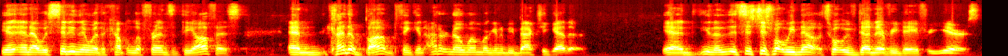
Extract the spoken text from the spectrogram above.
And I was sitting there with a couple of friends at the office and kind of bummed, thinking, I don't know when we're going to be back together. And, you know, this is just what we know. It's what we've done every day for years.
